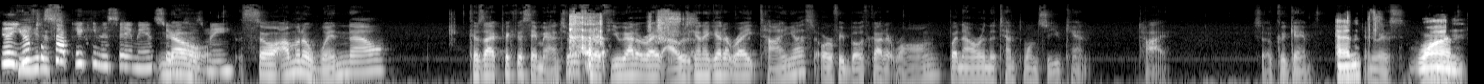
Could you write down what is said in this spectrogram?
Yeah, you You have to just- stop picking the same answers No. as me. So I'm gonna win now, because I picked the same answer. So if you got it right, I was gonna get it right, tying us, or if we both got it wrong. But now we're in the tenth one, so you can't tie. So good game. Ten, Anyways, one.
